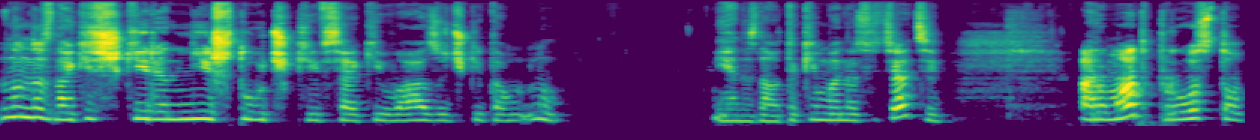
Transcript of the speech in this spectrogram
ну, не знаю, якісь шкіряні штучки, всякі вазочки, там, ну, я не знаю, такі в мене асоціації. Аромат просто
